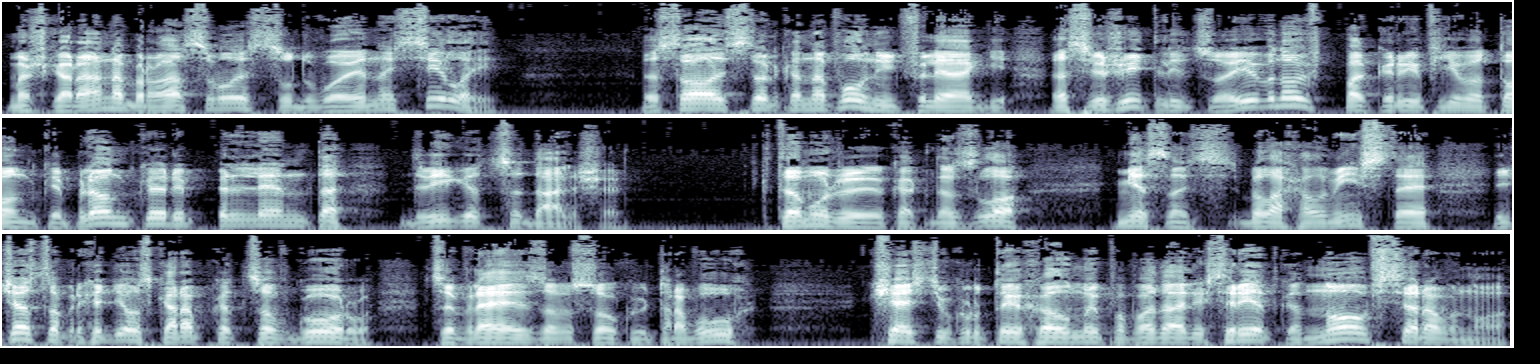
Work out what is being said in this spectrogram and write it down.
машкара набрасывалась с удвоенной силой. Оставалось только наполнить фляги, освежить лицо и, вновь покрыв его тонкой пленкой репеллента, двигаться дальше. К тому же, как назло, местность была холмистая, и часто приходилось карабкаться в гору, цепляясь за высокую траву, к счастью, крутые холмы попадались редко, но все равно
